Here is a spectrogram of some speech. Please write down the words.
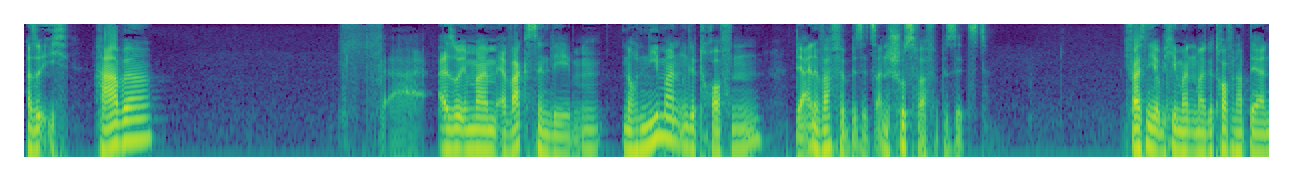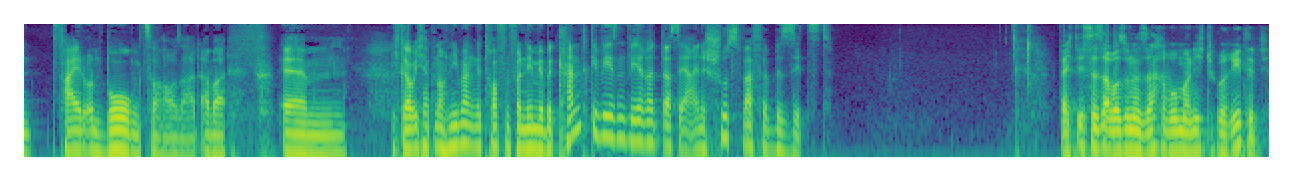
also ich habe also in meinem Erwachsenenleben noch niemanden getroffen, der eine Waffe besitzt, eine Schusswaffe besitzt. Ich weiß nicht, ob ich jemanden mal getroffen habe, der einen Pfeil und Bogen zu Hause hat, aber ähm, ich glaube, ich habe noch niemanden getroffen, von dem mir bekannt gewesen wäre, dass er eine Schusswaffe besitzt. Vielleicht ist das aber so eine Sache, wo man nicht drüber redet.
